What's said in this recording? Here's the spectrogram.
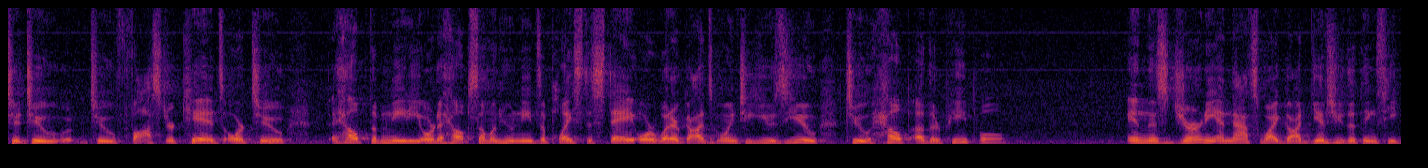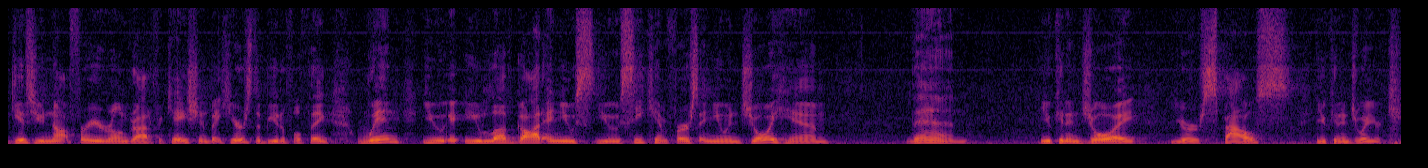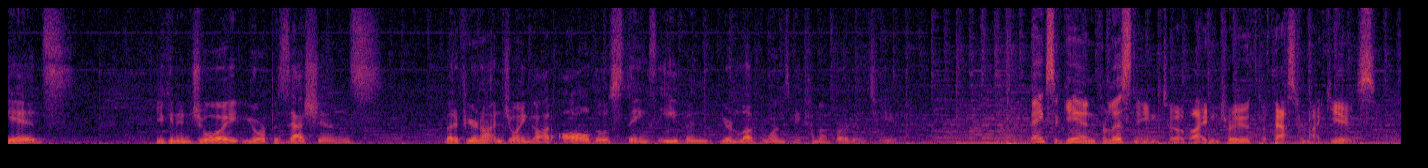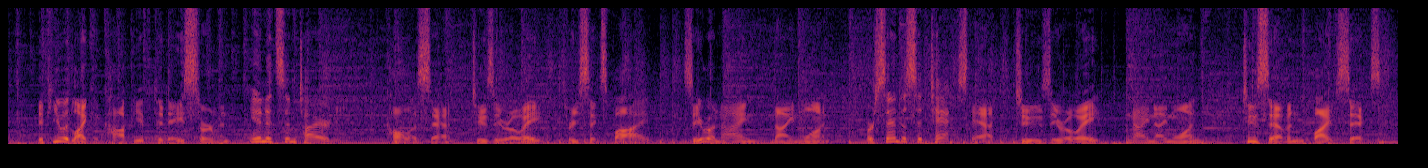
To, to, to foster kids or to help the needy or to help someone who needs a place to stay or whatever. God's going to use you to help other people in this journey. And that's why God gives you the things He gives you, not for your own gratification. But here's the beautiful thing when you, you love God and you, you seek Him first and you enjoy Him, then you can enjoy your spouse you can enjoy your kids. You can enjoy your possessions. But if you're not enjoying God, all those things, even your loved ones, become a burden to you. Thanks again for listening to Abide in Truth with Pastor Mike Hughes. If you would like a copy of today's sermon in its entirety, call us at 208 365 0991 or send us a text at 208 991 2756.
